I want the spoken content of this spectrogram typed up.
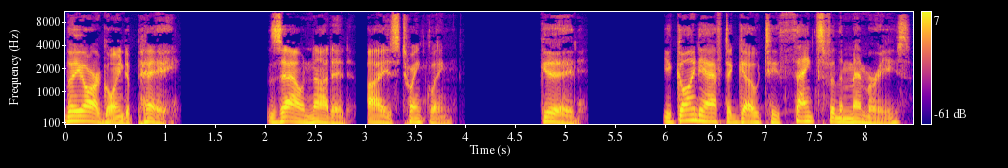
they are going to pay. Zhao nodded, eyes twinkling. Good. You're going to have to go to Thanks for the Memories,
